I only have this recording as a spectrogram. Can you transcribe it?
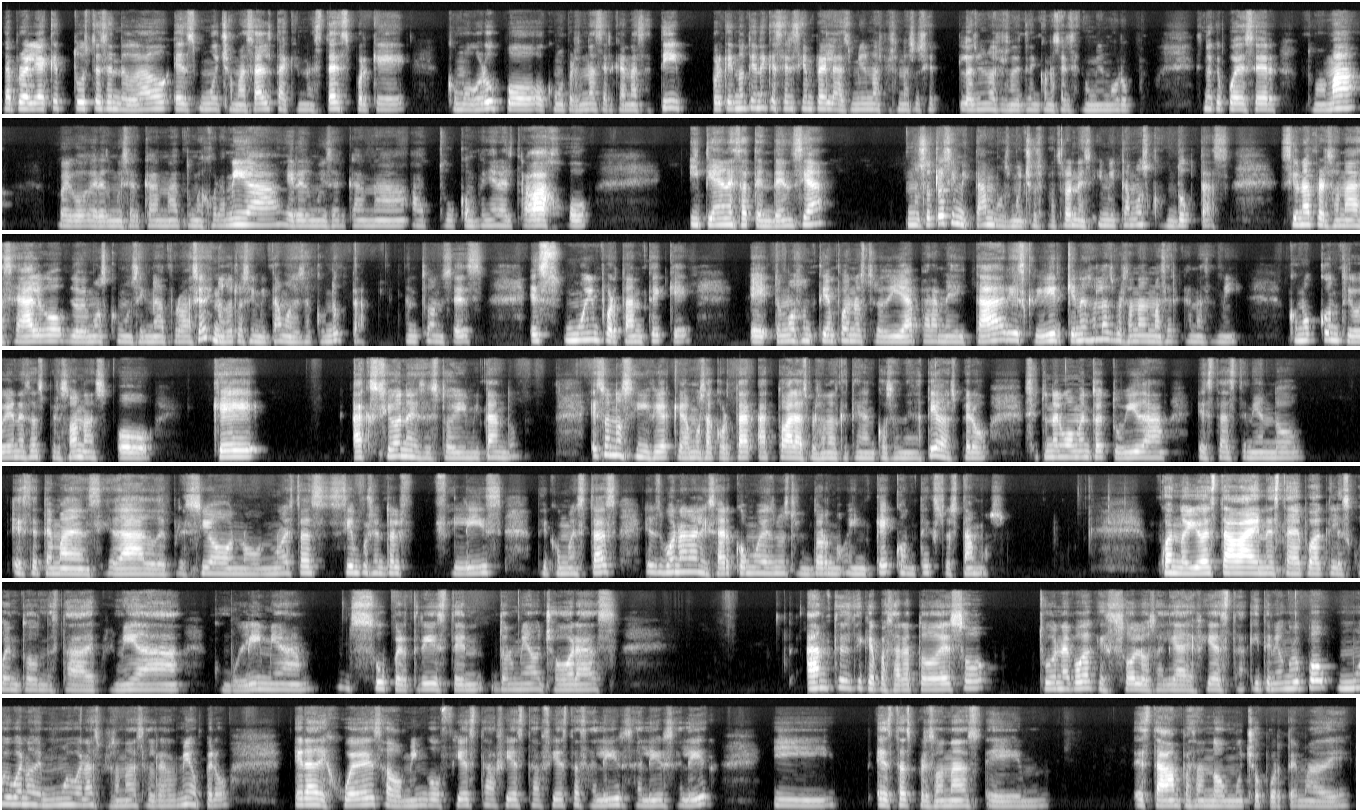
La probabilidad que tú estés endeudado es mucho más alta que no estés, porque como grupo o como personas cercanas a ti, porque no tiene que ser siempre las mismas personas, las mismas personas que tienen que conocerse en un mismo grupo, sino que puede ser tu mamá, luego eres muy cercana a tu mejor amiga, eres muy cercana a tu compañera del trabajo y tienen esa tendencia. Nosotros imitamos muchos patrones, imitamos conductas. Si una persona hace algo, lo vemos como un signo de aprobación y nosotros imitamos esa conducta. Entonces, es muy importante que eh, tomemos un tiempo de nuestro día para meditar y escribir quiénes son las personas más cercanas a mí, cómo contribuyen esas personas o qué acciones estoy imitando. Eso no significa que vamos a cortar a todas las personas que tengan cosas negativas, pero si tú en algún momento de tu vida estás teniendo este tema de ansiedad o depresión o no estás 100% feliz de cómo estás, es bueno analizar cómo es nuestro entorno, en qué contexto estamos. Cuando yo estaba en esta época que les cuento, donde estaba deprimida, con bulimia, súper triste, dormía ocho horas, antes de que pasara todo eso, tuve una época que solo salía de fiesta y tenía un grupo muy bueno de muy buenas personas alrededor mío, pero era de jueves a domingo, fiesta, fiesta, fiesta, salir, salir, salir. Y estas personas em, estaban pasando mucho por tema de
